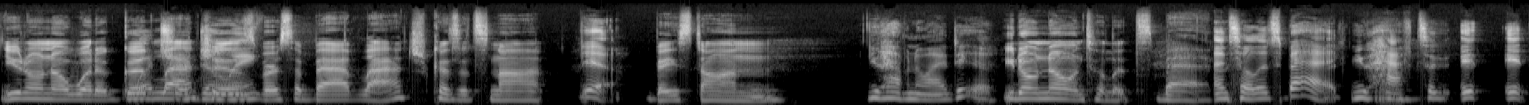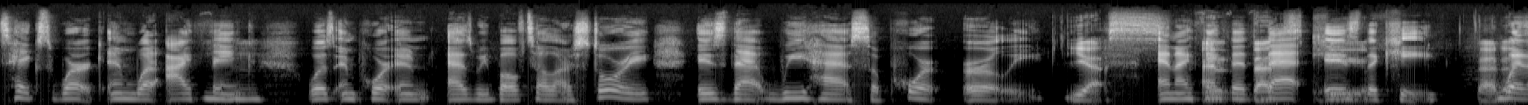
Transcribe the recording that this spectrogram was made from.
You don't know what a good What latch is versus a bad latch because it's not Yeah. based on. You have no idea You don't know until it's bad. until it's bad. You have to. It it takes work, and what I think Mm-hmm. was important as we both tell our story is that we had support early. yes. And I think that that's that is key. the key. When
